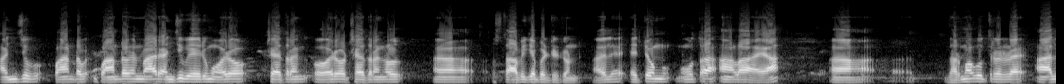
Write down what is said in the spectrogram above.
അഞ്ച് പാണ്ഡവ പാണ്ഡവന്മാർ അഞ്ച് പേരും ഓരോ ക്ഷേത്രം ഓരോ ക്ഷേത്രങ്ങൾ സ്ഥാപിക്കപ്പെട്ടിട്ടുണ്ട്. അതിൽ ഏറ്റവും മൂത്ത ആളായ ധർമ്മപുത്രരുടെ ആൽ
